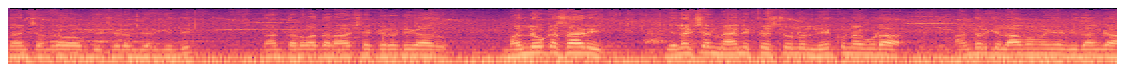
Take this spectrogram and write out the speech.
దాన్ని చంద్రబాబు తీసేయడం జరిగింది. దాని తర్వాత రాజశేఖర రెడ్డి గారు మళ్ళీ ఒకసారి ఎలక్షన్ మేనిఫెస్టోలో లేకున్నా కూడా అందరికీ లాభం అయ్యే విధంగా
